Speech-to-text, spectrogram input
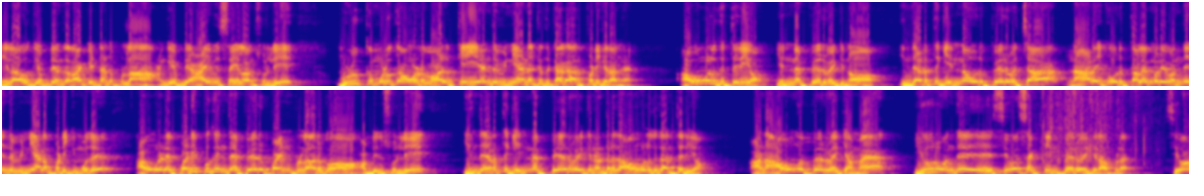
நிலாவுக்கு எப்படி அந்த ராக்கெட் அனுப்பலாம் அங்கே எப்படி ஆய்வு செய்யலாம்னு சொல்லி முழுக்க முழுக்க அவங்களோட வாழ்க்கையே இந்த விஞ்ஞானத்துக்காக அர்ப்பணிக்கிறாங்க. அவங்களுக்கு தெரியும் என்ன பேர் வைக்கணும். இந்த இடத்துக்கு என்ன ஒரு பேர் வச்சா நாளைக்கு ஒரு தலைமுறை வந்து இந்த விஞ்ஞானம் படிக்கும்போது அவங்களுடைய படிப்புக்கு இந்த பேர் பயன்புள்ளா இருக்கும் அப்படின்னு சொல்லி இந்த இடத்துக்கு என்ன பேர் வைக்கணும்ன்றது அவங்களுக்கு தான் தெரியும். ஆனா அவங்க பேர் வைக்காம இவர் வந்து சிவசக்தின்னு பேர் வைக்கிறாப்புல. சிவா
